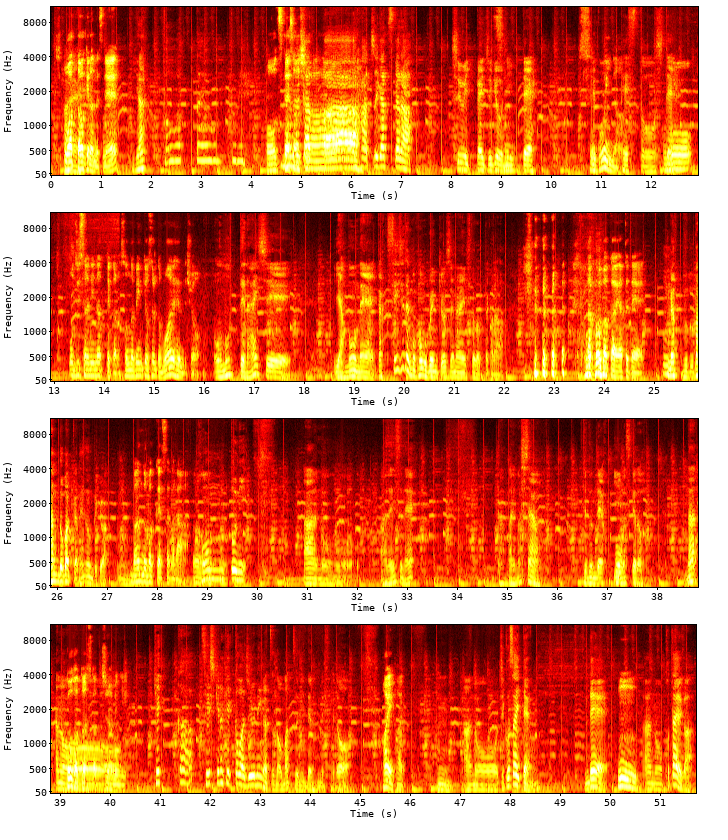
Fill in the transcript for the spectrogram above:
終わったわけなんですね、やっと終わったよ本当に。お疲れ様でした。長かった。8月から週1回授業に行ってすごいな。テストをしこてのおじさんになってからそんな勉強すると思われへんでしょ？思ってないしいやもうね学生時代もほぼ勉強してない人だったから。ラップばっかやってて。ラップバンドばっかねその時は、うん。バンドばっかやってたから、うん。本当にあのー、あれですね。頑張りましたよ。自分で言いますけど。なあのーどうだったんですか？ちなみに結果正式な結果は12月の末に出るんですけど、はいはい。うん。あのー自己採点でうん。あの答えが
